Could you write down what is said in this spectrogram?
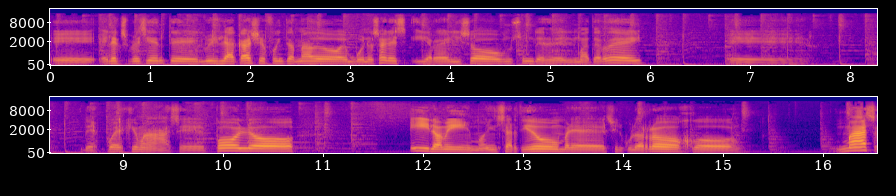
Eh, el expresidente Luis Lacalle fue internado en Buenos Aires y realizó un Zoom desde el Mater. Eh, después, ¿qué más? Eh, Polo. Y lo mismo, incertidumbre, círculo rojo. Más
